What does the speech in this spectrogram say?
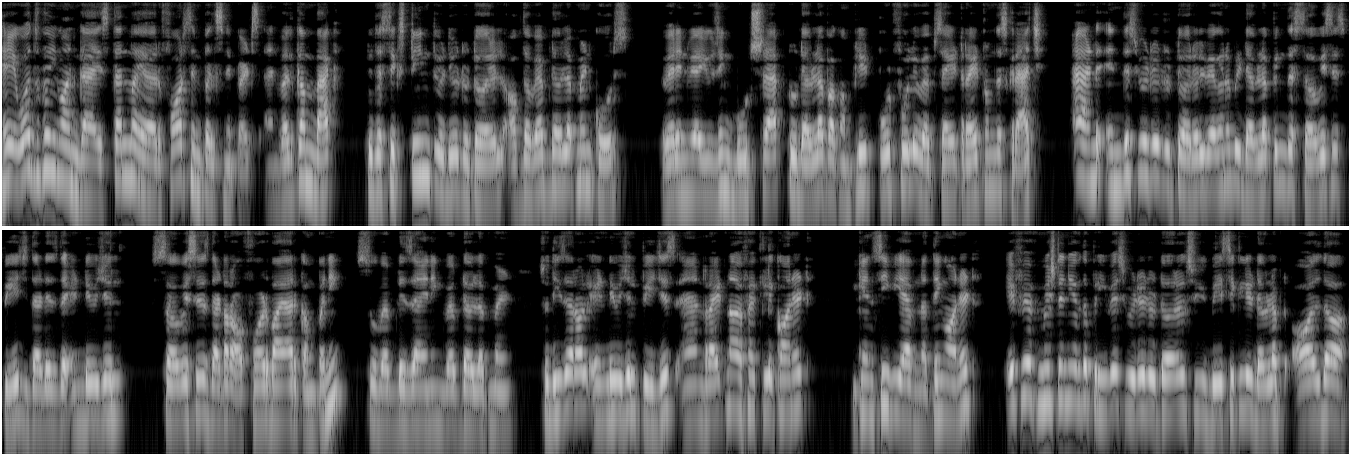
Hey, what's going on guys? Tanmay here for Simple Snippets and welcome back to the 16th video tutorial of the web development course wherein we are using Bootstrap to develop a complete portfolio website right from the scratch. And in this video tutorial, we are going to be developing the services page that is the individual services that are offered by our company. So web designing, web development. So these are all individual pages and right now if I click on it, you can see we have nothing on it. If you have missed any of the previous video tutorials, we basically developed all the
